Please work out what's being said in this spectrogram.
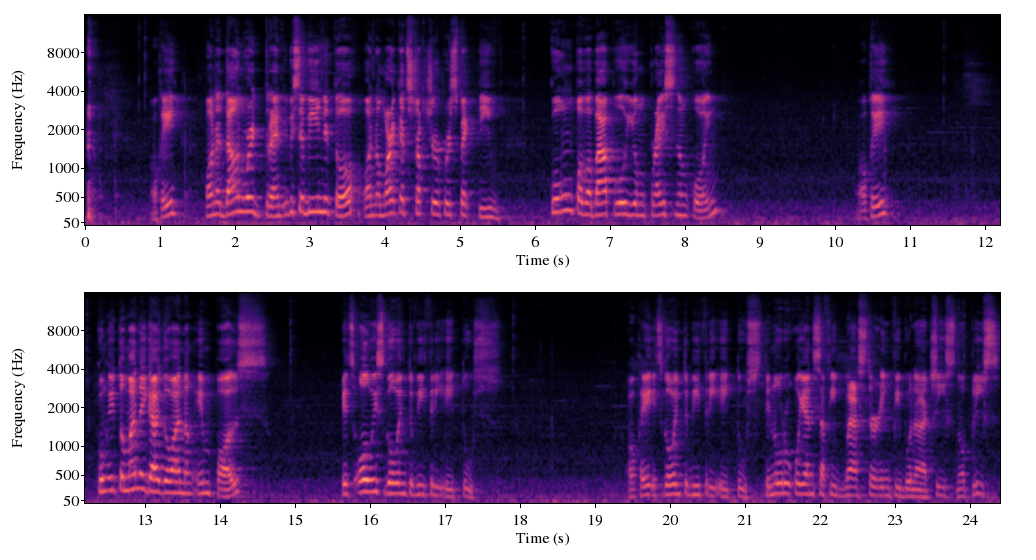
okay? On a downward trend, ibig sabihin nito, on a market structure perspective, kung pababa po yung price ng coin, okay, kung ito man ay gagawa ng impulse, it's always going to be 382s. Okay, it's going to be 382s. Tinuro ko yan sa Fib Mastering Fibonacci's. No? Please,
